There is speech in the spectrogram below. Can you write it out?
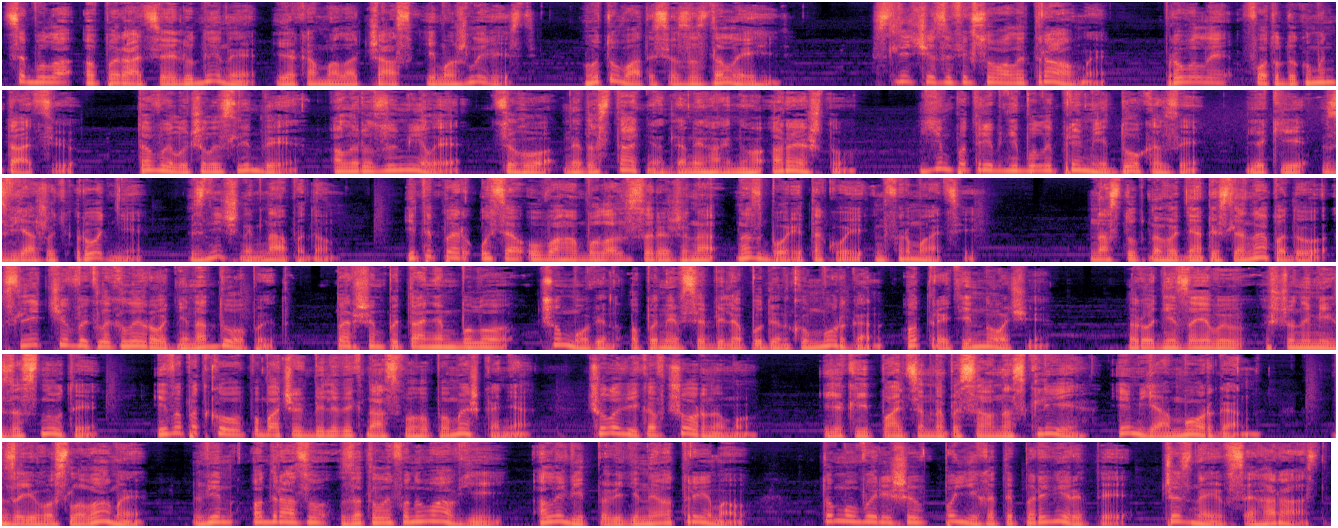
Це була операція людини, яка мала час і можливість готуватися заздалегідь. Слідчі зафіксували травми, провели фотодокументацію та вилучили сліди, але розуміли, цього недостатньо для негайного арешту. Їм потрібні були прямі докази, які зв'яжуть родні з нічним нападом. І тепер уся увага була зосереджена на зборі такої інформації. Наступного дня після нападу слідчі викликали Родні на допит. Першим питанням було, чому він опинився біля будинку Морган о третій ночі. Родні заявив, що не міг заснути, і випадково побачив біля вікна свого помешкання чоловіка в чорному, який пальцем написав на склі ім'я Морган. За його словами, він одразу зателефонував їй, але відповіді не отримав, тому вирішив поїхати перевірити, чи з нею все гаразд.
